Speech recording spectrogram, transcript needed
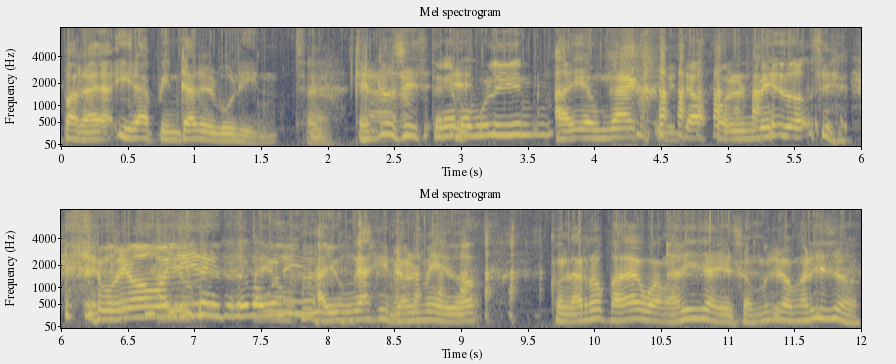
para ir a pintar el bulín. sí. Entonces, Tenemos eh, bullying. hay un gag que está Olmedo. Tenemos hay, un, bullying, tenemos hay un- hay un gag en Olmedo con la ropa de agua amarilla y el sombrero amarillo.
